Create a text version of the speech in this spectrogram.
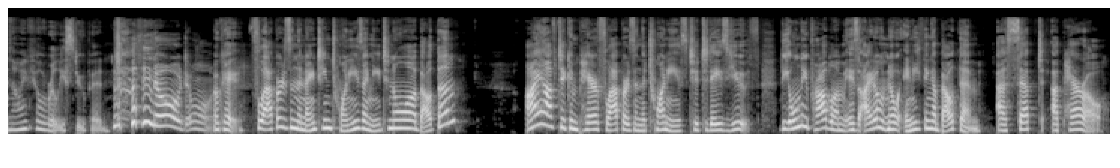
Now I feel really stupid. no, don't. Okay, flappers in the 1920s, I need to know all about them? I have to compare flappers in the 20s to today's youth. The only problem is I don't know anything about them except apparel.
